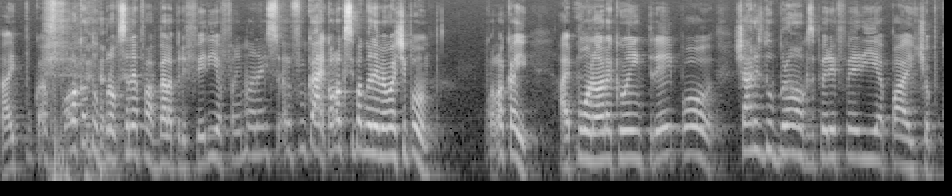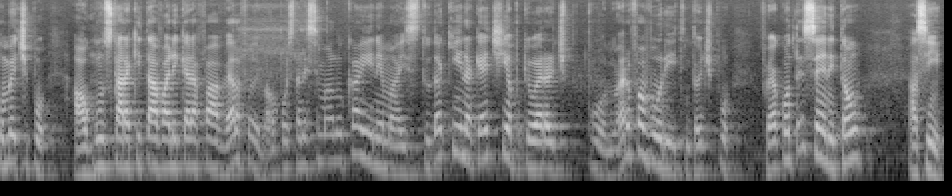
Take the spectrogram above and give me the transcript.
Aí, pô, cara, coloca do Bronx, você não é favela, periferia? Eu falei, mano, é isso. Aí eu fui, cara, coloca esse bagulho aí mesmo, mas tipo, coloca aí. Aí, pô, na hora que eu entrei, pô, Charles do Bronx, periferia, pai. Tipo, como é, tipo, alguns caras que tava ali que era favela, falei, vamos postar nesse maluco aí, né? Mas tudo aqui, na quietinha, porque eu era, tipo, pô, não era o favorito. Então, tipo, foi acontecendo. Então, assim,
